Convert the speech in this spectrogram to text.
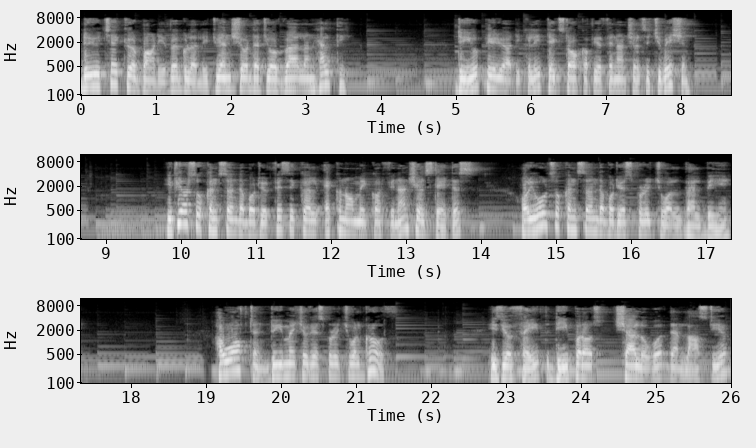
Do you check your body regularly to ensure that you are well and healthy? Do you periodically take stock of your financial situation? If you are so concerned about your physical, economic, or financial status, are you also concerned about your spiritual well being? How often do you measure your spiritual growth? Is your faith deeper or shallower than last year,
